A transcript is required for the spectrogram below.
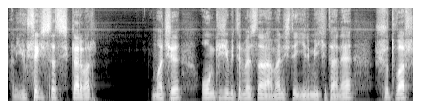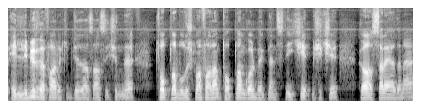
hani yüksek istatistikler var. Maçı 10 kişi bitirmesine rağmen işte 22 tane şut var. 51 defa rakip ceza sahası içinde topla buluşma falan. Toplam gol beklentisi de 2.72 Galatasaray adına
